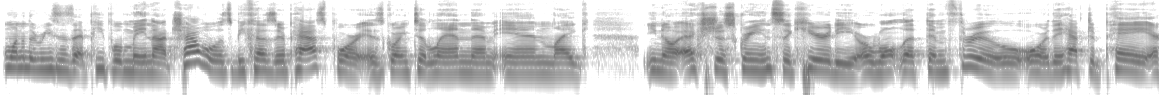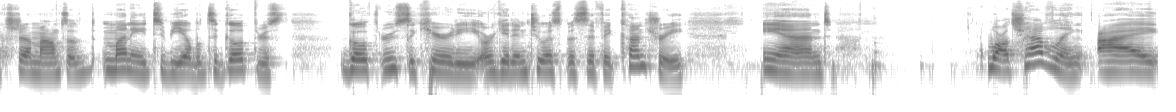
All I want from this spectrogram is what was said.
one of the reasons that people may not travel is because their passport is going to land them in like you know extra screen security or won't let them through or they have to pay extra amounts of money to be able to go through go through security or get into a specific country and while traveling i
